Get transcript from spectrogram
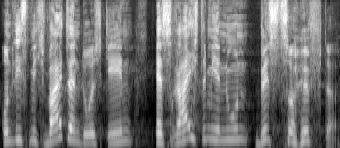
und ließ mich weiterhin durchgehen. Es reichte mir nun bis zur Hüfte.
